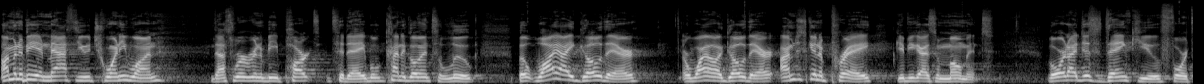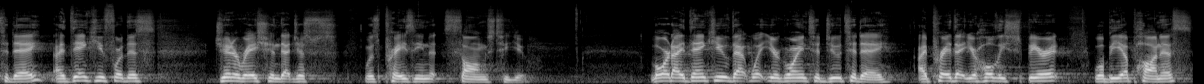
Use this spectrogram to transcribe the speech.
I'm going to be in Matthew 21. That's where we're going to be parked today. We'll kind of go into Luke. But why I go there, or while I go there, I'm just going to pray, give you guys a moment. Lord, I just thank you for today. I thank you for this generation that just was praising songs to you. Lord, I thank you that what you're going to do today, I pray that your Holy Spirit will be upon us.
